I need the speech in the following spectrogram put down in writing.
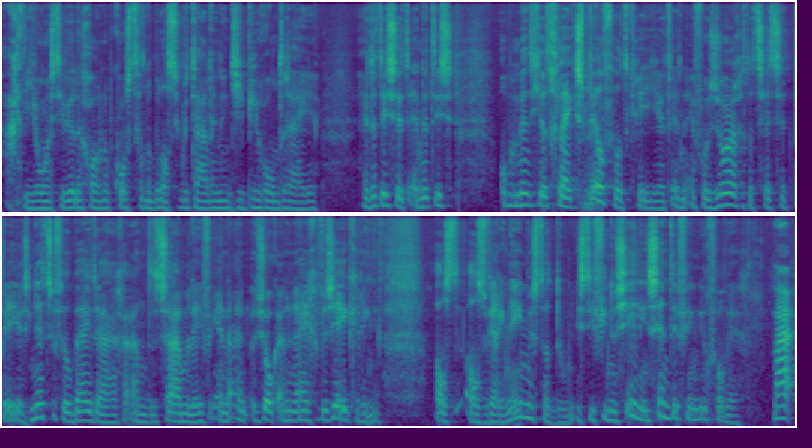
ach, die jongens die willen gewoon op kosten van de belastingbetaler in een jeepje rondrijden. Ja, dat is het. En het is op het moment dat je het gelijke speelveld creëert en ervoor zorgt dat ZZP'ers net zoveel bijdragen aan de samenleving en, dus ook aan hun eigen verzekeringen, als, als werknemers dat doen, is die financiële incentive in ieder geval weg. Maar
